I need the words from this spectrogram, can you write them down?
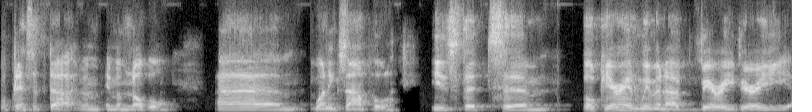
По принцип, да, има много. Um, one example is that um, Bulgarian women are very, very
